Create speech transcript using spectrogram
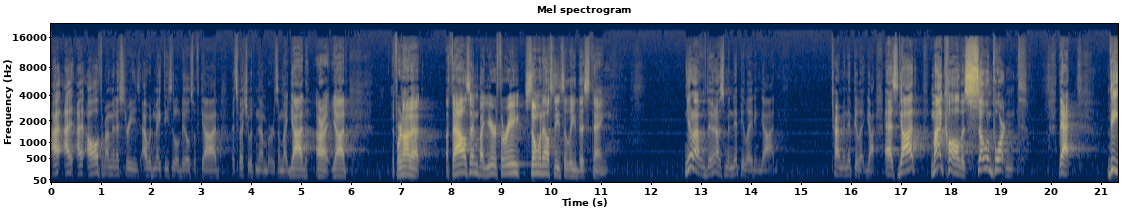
I, I, all through my ministries, I would make these little deals with God, especially with numbers. I'm like, God, all right, God, if we're not at a thousand by year three, someone else needs to lead this thing. You know what I was doing? I was manipulating God. Trying to manipulate God. As God, my call is so important that the,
